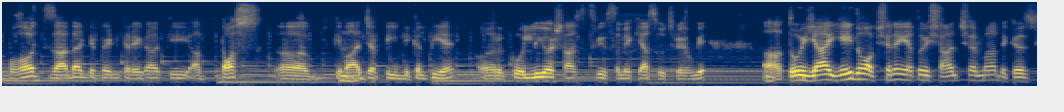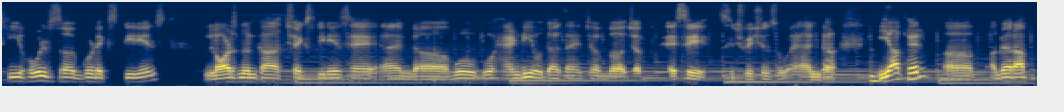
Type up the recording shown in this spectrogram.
बहुत ज़्यादा डिपेंड करेगा कि अब टॉस के बाद जब टीम निकलती है और कोहली और शास्त्री उस समय क्या सोच रहे होंगे। तो या यही दो ऑप्शन है या तो Ishant Sharma because he holds a good experience Lord's में उनका अच्छा एक्सपीरियंस है एंड uh, वो वो हैंडी हो जाता है जब जब ऐसे सिचुएशंस हो एंड uh, या फिर uh, अगर आप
